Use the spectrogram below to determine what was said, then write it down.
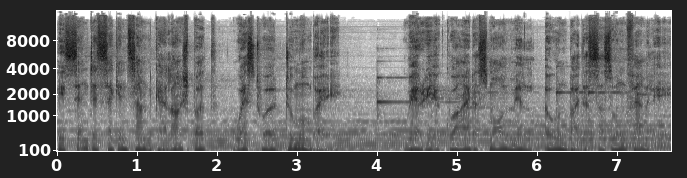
he sent his second son Kailashpat westward to Mumbai, where he acquired a small mill owned by the Sassoon family,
